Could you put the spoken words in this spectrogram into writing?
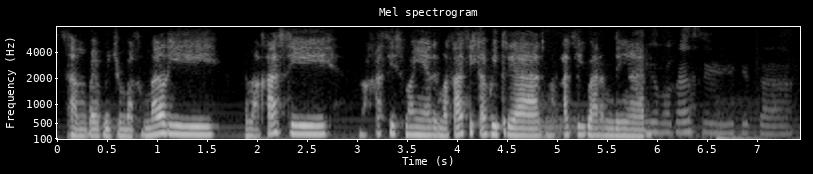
Sampai berjumpa kembali. Terima kasih. Terima kasih semuanya. Terima kasih Kak Fitria. Terima kasih para mendengar. Terima kasih kita.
